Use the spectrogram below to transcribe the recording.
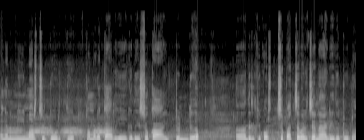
അങ്ങനെ മീൻ മറിച്ചിട്ട് കൊടുത്തു. നമ്മുടെ കറി ഏകദേശമൊക്കെ ആയിട്ടുണ്ട്. അതിലേക്ക് കുറച്ച് പച്ച വെളിച്ചെണ്ണ ആഡ് ചെയ്തിട്ടു കേട്ടോ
